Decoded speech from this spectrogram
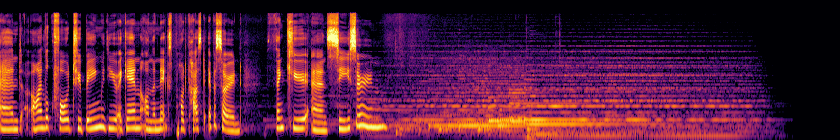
And I look forward to being with you again on the next podcast episode. Thank you and see you soon.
